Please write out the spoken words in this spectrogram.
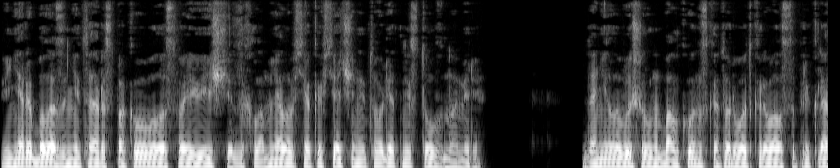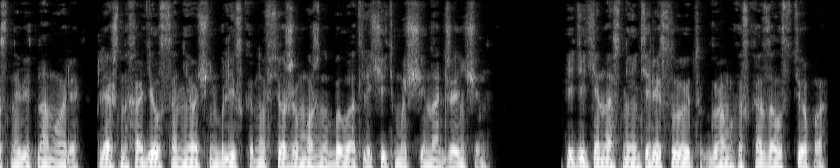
Венера была занята, распаковывала свои вещи, захламляла всякой всячиной туалетный стол в номере. Данила вышел на балкон, с которого открывался прекрасный вид на море. Пляж находился не очень близко, но все же можно было отличить мужчин от женщин. «Педики нас не интересуют», — громко сказал Степа.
